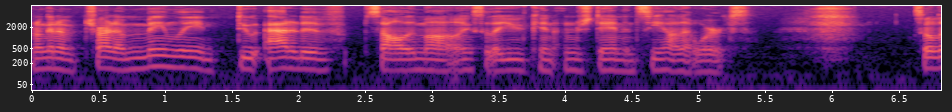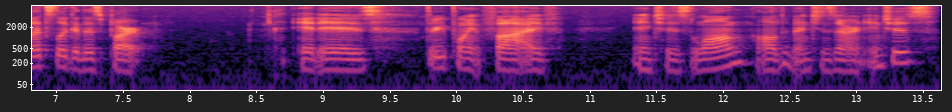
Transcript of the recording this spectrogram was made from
but I'm going to try to mainly do additive solid modeling so that you can understand and see how that works. So let's look at this part. It is 3.5 inches long, all dimensions are in inches,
